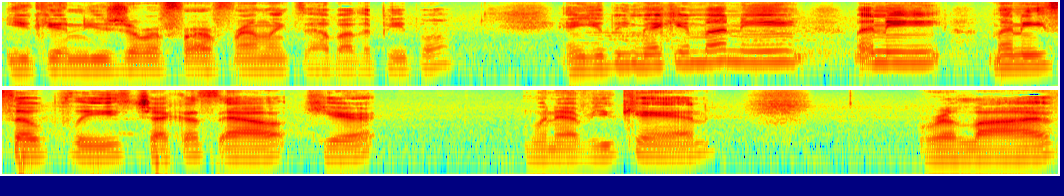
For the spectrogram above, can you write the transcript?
you can use your refer friend link to help other people and you'll be making money, money, money. So please check us out here whenever you can. We're live,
